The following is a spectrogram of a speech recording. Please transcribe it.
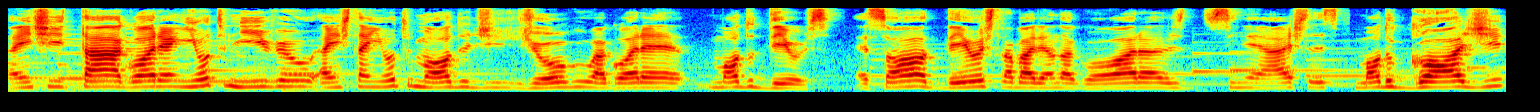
A gente tá agora em outro nível, a gente tá em outro modo de jogo, agora é modo Deus. É só Deus trabalhando agora, os cineastas, modo God,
